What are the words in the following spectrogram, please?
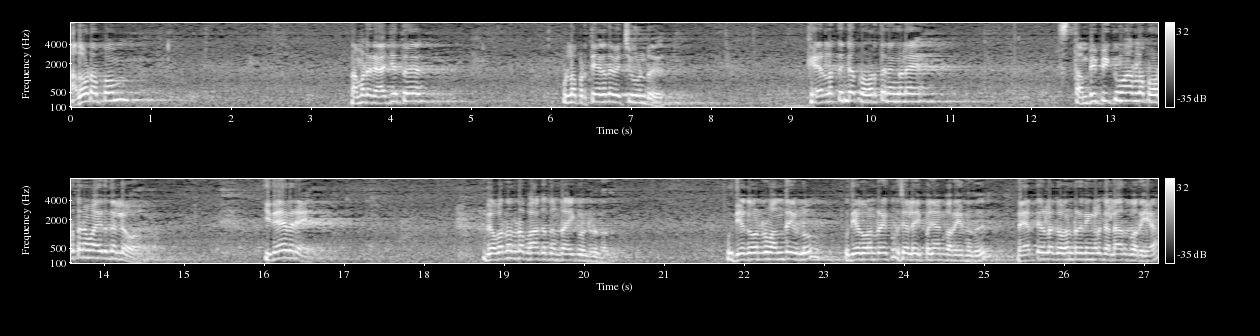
അതോടൊപ്പം നമ്മുടെ രാജ്യത്ത് ഉള്ള പ്രത്യേകത വെച്ചുകൊണ്ട് കേരളത്തിന്റെ പ്രവർത്തനങ്ങളെ സ്തംഭിപ്പിക്കുവാനുള്ള പ്രവർത്തനമായിരുന്നല്ലോ ഇതേവരെ ഗവർണറുടെ ഭാഗത്ത് ഉണ്ടായിക്കൊണ്ടിരുന്നത് പുതിയ ഗവർണർ വന്നതേ ഉള്ളൂ പുതിയ ഗവർണറെ കുറിച്ചല്ല ഇപ്പൊ ഞാൻ പറയുന്നത്. നേരത്തെയുള്ള ഗവർണറെ നിങ്ങൾക്ക് എല്ലാവർക്കും അറിയാം.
